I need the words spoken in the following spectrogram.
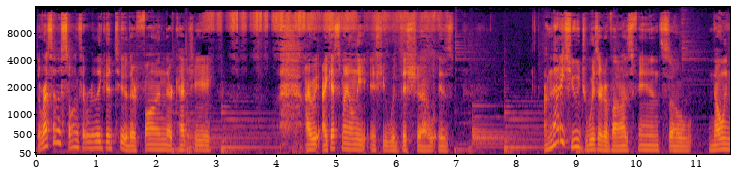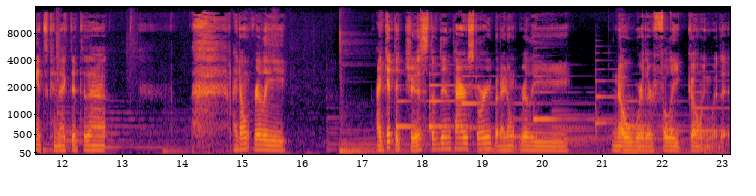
the rest of the songs are really good too. They're fun, they're catchy. I, I guess my only issue with this show is I'm not a huge Wizard of Oz fan, so knowing it's connected to that, I don't really. I get the gist of the entire story, but I don't really know where they're fully going with it.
